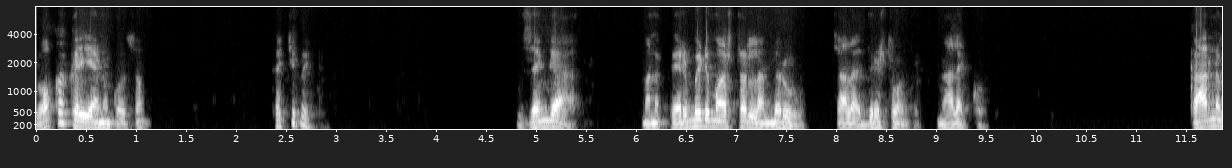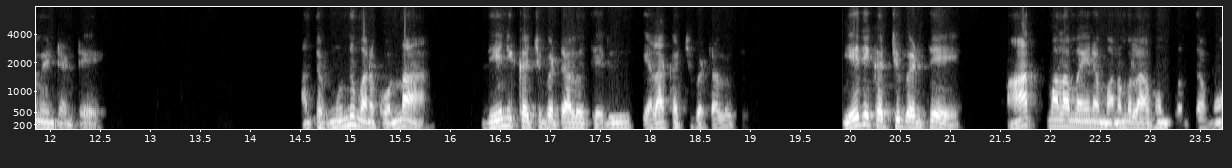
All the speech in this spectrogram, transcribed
లోక కళ్యాణం కోసం ఖర్చు పెట్టు. నిజంగా మన పిరమిడ్ మాస్టర్లు అందరూ చాలా అదృష్టవంతులు నా లెక్క. కారణం ఏంటంటే అంతకుముందు మనకున్న దేని ఖర్చు పెట్టాలో తెలియదు ఎలా ఖర్చు పెట్టాలో తెలియదు ఏది ఖర్చు పెడితే ఆత్మలమైన మనము లాభం పొందుతామో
